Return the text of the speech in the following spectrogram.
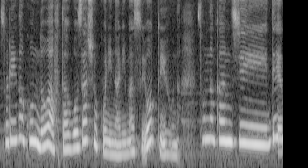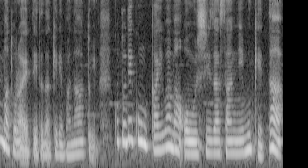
それが今度は双子座色になりますよというふうなそんな感じで、まあ、捉えていただければなという。ことで今回は、まあ、お牛座さんに向けた、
